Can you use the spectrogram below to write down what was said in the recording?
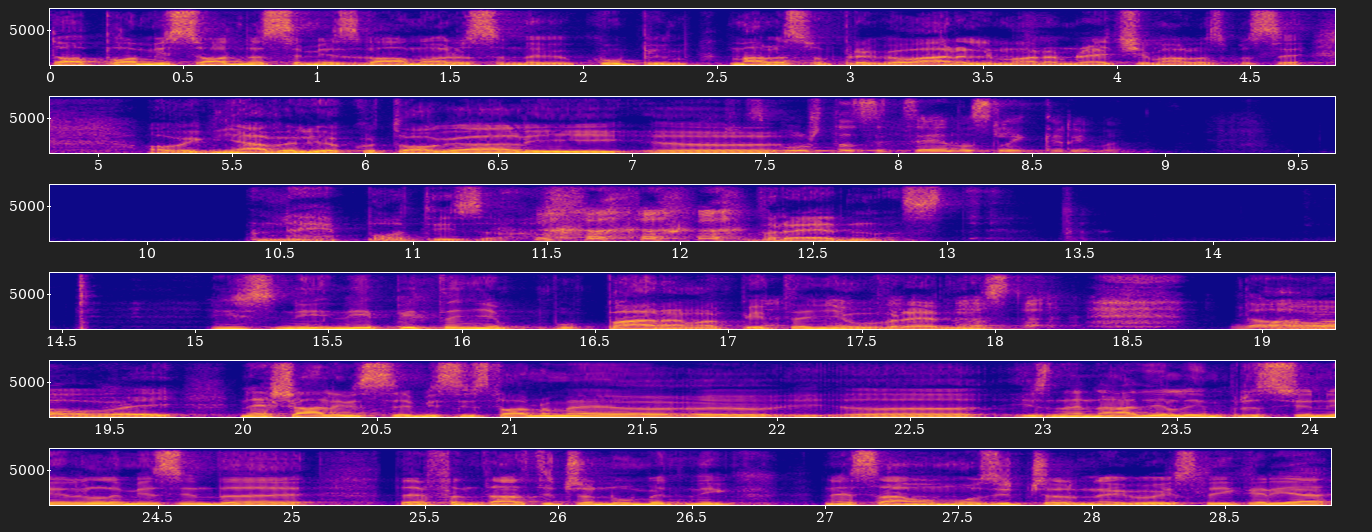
Da pomis odmah sam je zvao, morao sam da ga kupim. Malo smo pregovarali, moram reći, malo smo se ovaj, gnjavili oko toga, ali uh, Spuštao si cenu slikarima. ne, podizao. Vrednost. Nije, nije pitanje u parama, pitanje je u vrednosti. Dobro. Ovaj, ne, šalim se, mislim, stvarno me uh, uh, iznenadila, impresionirala, mislim da je, da je fantastičan umetnik, ne samo muzičar, nego i slikar. Ja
